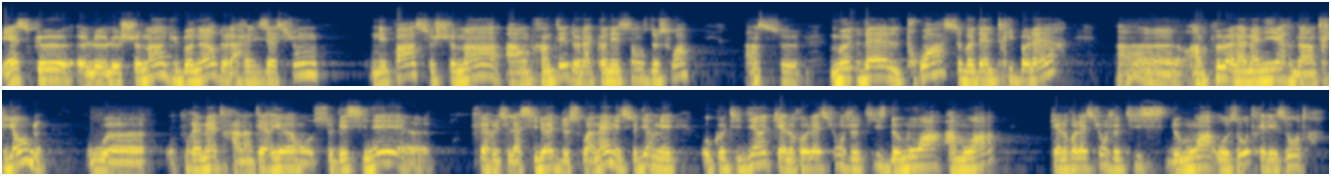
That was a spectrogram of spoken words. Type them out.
Et est-ce que le, le, chemin du bonheur, de la réalisation, n'est pas ce chemin à emprunter de la connaissance de soi hein, Ce modèle 3, ce modèle tripolaire, hein, euh, un peu à la manière d'un triangle, où euh, on pourrait mettre à l'intérieur, se dessiner, euh, faire la silhouette de soi-même et se dire mais au quotidien quelle relation je tisse de moi à moi, quelle relation je tisse de moi aux autres et les autres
